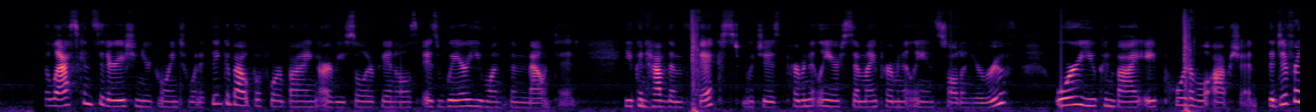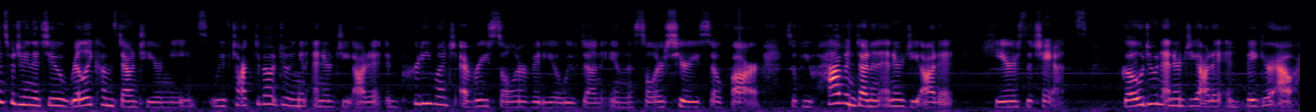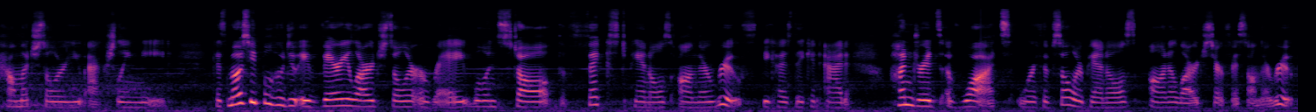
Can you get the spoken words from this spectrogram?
The last consideration you're going to want to think about before buying RV solar panels is where you want them mounted. You can have them fixed, which is permanently or semi permanently installed on your roof, or you can buy a portable option. The difference between the two really comes down to your needs. We've talked about doing an energy audit in pretty much every solar video we've done in the solar series so far. So if you haven't done an energy audit, here's the chance. Go do an energy audit and figure out how much solar you actually need. Because most people who do a very large solar array will install the fixed panels on their roof because they can add hundreds of watts worth of solar panels on a large surface on their roof.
